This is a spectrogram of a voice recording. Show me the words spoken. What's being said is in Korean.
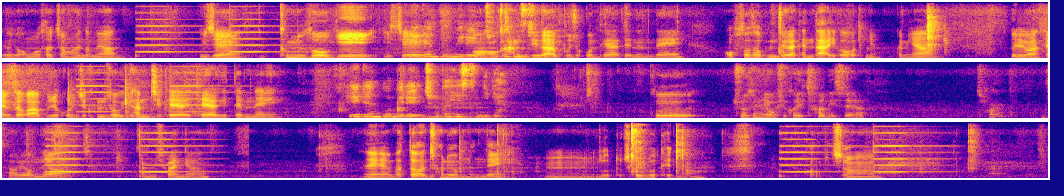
영어 설정을 해놓으면 이제 금속이 이제 어. 감지가 무조건 돼야 되는데 없어서 문제가 된다 이거거든요. 그러면 일반 센서가 무조건 이제 금속이 감지돼야 돼야 하기 때문에 해당 범위를 음. 초과했습니다. 그 교수님 혹시 거기 철 있어요? 철? 철이 없네요. 잠시만요. 네, 마땅한 철이 없는데, 음, 이것도 철로 됐나? 없죠.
